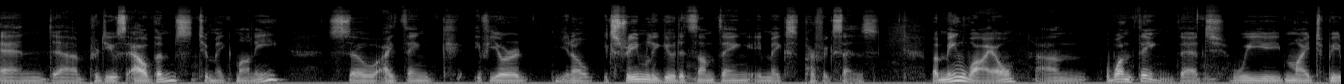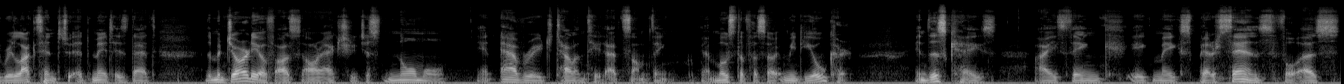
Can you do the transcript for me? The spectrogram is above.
and uh, produce albums to make money. So I think if you're you know extremely good at something, it makes perfect sense. But meanwhile, um, one thing that we might be reluctant to admit is that the majority of us are actually just normal and average talented at something. Most of us are mediocre. In this case, I think it makes better sense for us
